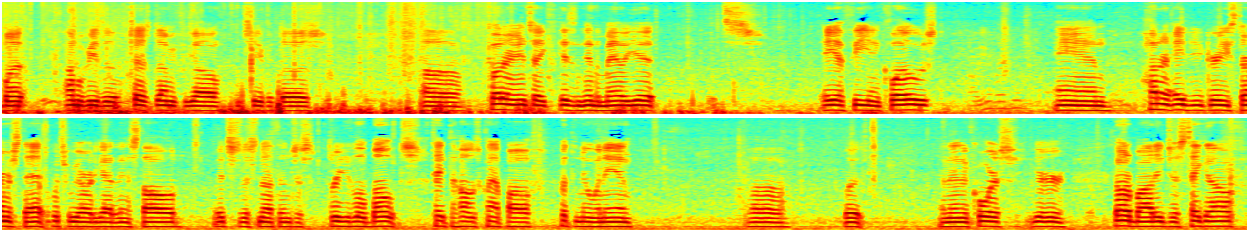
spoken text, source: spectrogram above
but i'm gonna be the test dummy for y'all and see if it does. Uh intake isn't in the mail yet. It's AFE enclosed. And 180 degrees thermostat which we already got it installed is just nothing just three little bolts. Take the hose clamp off put the new one in. Uh, but and then of course your throttle body just take it off.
